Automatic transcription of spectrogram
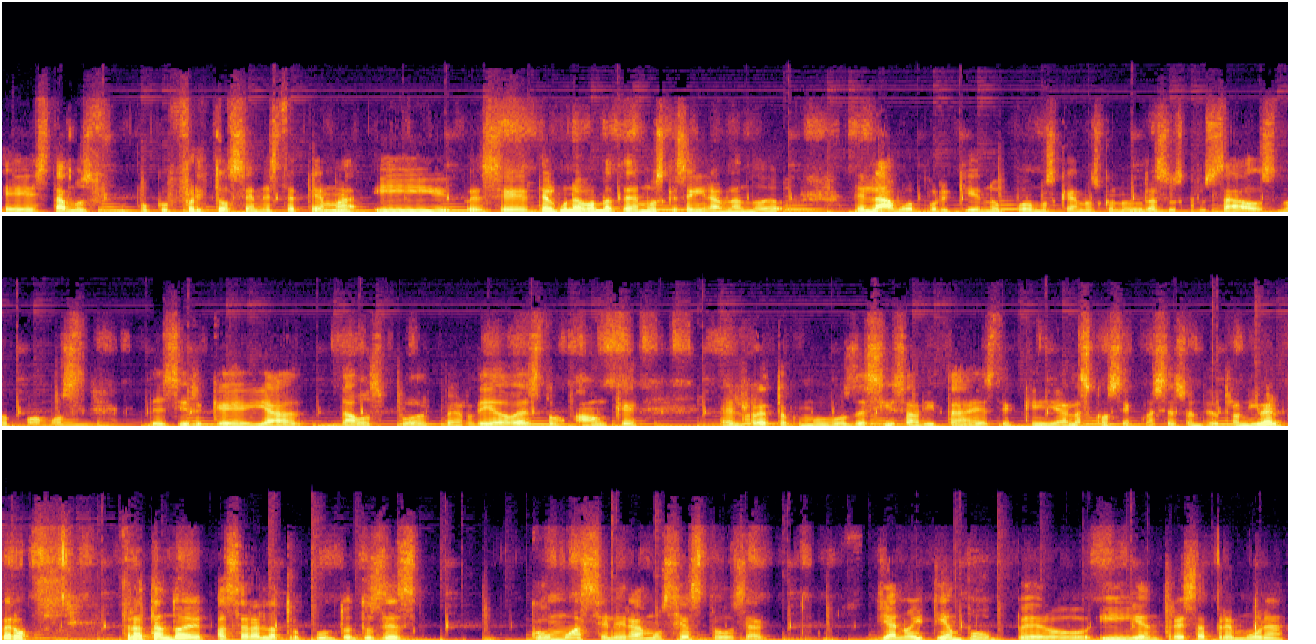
eh, estamos un poco fritos en este tema y pues eh, de alguna forma tenemos que seguir hablando del agua porque no podemos quedarnos con los brazos cruzados, no podemos decir que ya damos por perdido esto, aunque el reto, como vos decís ahorita, es de que ya las consecuencias son de otro nivel, pero tratando de pasar al otro punto, entonces, ¿cómo aceleramos esto? O sea, ya no hay tiempo, pero y entre esa premura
